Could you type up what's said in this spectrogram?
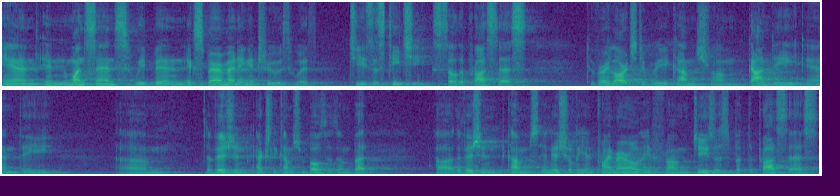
And in one sense, we've been experimenting in truth with Jesus' teachings. So the process, to a very large degree, comes from Gandhi, and the, um, the vision actually comes from both of them. But uh, the vision comes initially and primarily from Jesus, but the process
